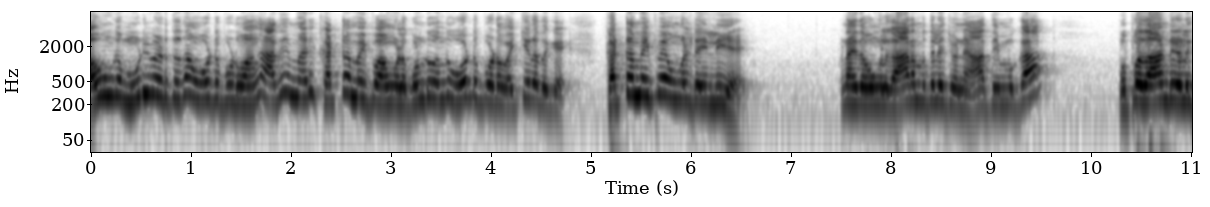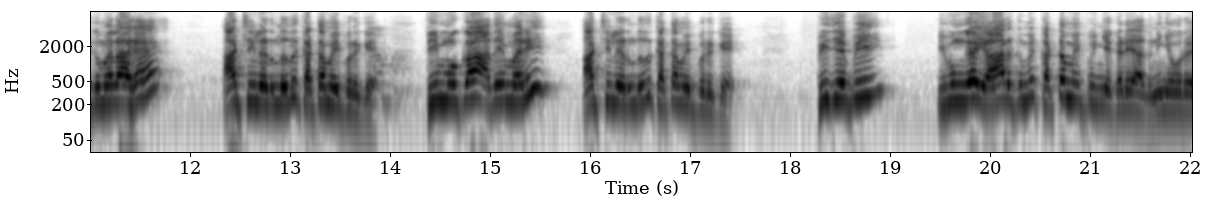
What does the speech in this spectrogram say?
அவங்க முடிவெடுத்து தான் ஓட்டு போடுவாங்க. அதே மாதிரி கட்டமைப்பு அவங்கள கொண்டு வந்து ஓட்டு போட வைக்கிறதுக்கு கட்டமைப்பே உங்கள்கிட்ட இல்லையே. நான் இதை உங்களுக்கு ஆரம்பத்திலே சொன்னேன். அதிமுக முப்பது ஆண்டுகளுக்கு மேலாக ஆட்சியில் இருந்தது கட்டமைப்பு இருக்கு. திமுக அதே மாதிரி ஆட்சியில் இருந்தது கட்டமைப்பு இருக்கு. பிஜேபி இவங்க யாருக்குமே கட்டமைப்பு இங்கே கிடையாது. நீங்கள் ஒரு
